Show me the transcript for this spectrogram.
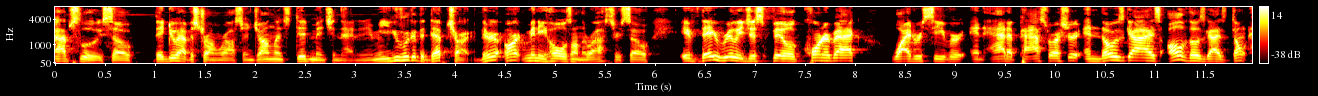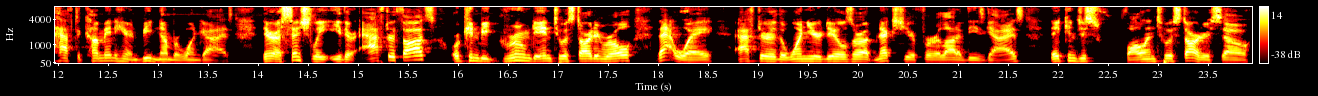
Absolutely. So they do have a strong roster, and John Lynch did mention that. And I mean, you look at the depth chart; there aren't many holes on the roster. So if they really just fill cornerback, wide receiver, and add a pass rusher, and those guys, all of those guys, don't have to come in here and be number one guys. They're essentially either afterthoughts or can be groomed into a starting role. That way, after the one year deals are up next year for a lot of these guys, they can just fall into a starter. So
